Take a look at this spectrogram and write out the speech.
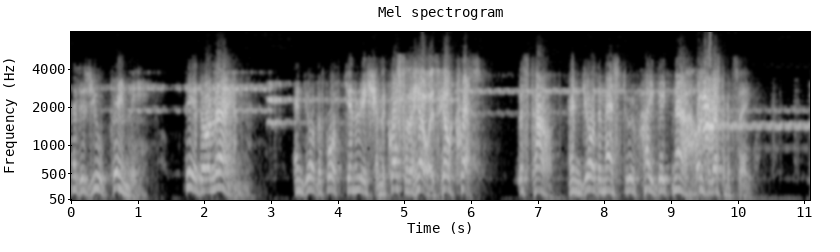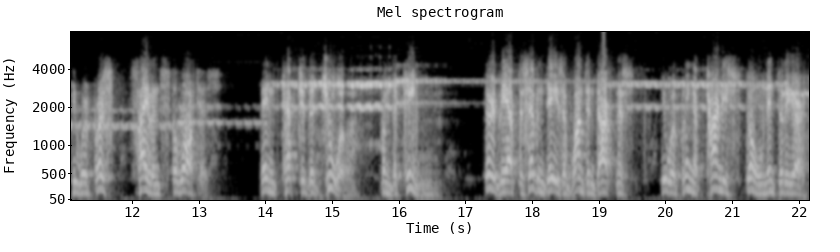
That is you, plainly. Theodore Lyon. And you're the fourth generation. And the crest of the hill is Hill Crest. This town. And you're the master of Highgate now. What does the rest of it say? He will first silence the waters, then capture the jewel from the king. Thirdly, after seven days of wanton darkness, he will fling a tarnished stone into the earth,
